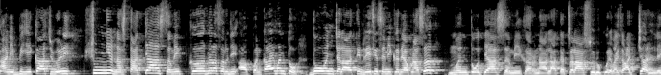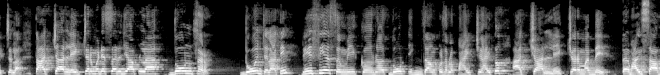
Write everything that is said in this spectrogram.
आणि बी एकाच वेळी शून्य नसतात. त्या समीकरणाला सर जी आपण काय म्हणतो? दोन चलातील रेसी समीकरणे आपण असं म्हणतो त्या समीकरणाला. तर चला सुरू करूया. भाई आजच्या लेक्चरला तर आजच्या लेक्चरमध्ये सर जी आपला दोन सर दोन चलातील रेषीय समीकरणात दोन एक्झाम्पल्स आपल्याला पाहायचे आहेत आजच्या लेक्चरमध्ये. तर भाई साहब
